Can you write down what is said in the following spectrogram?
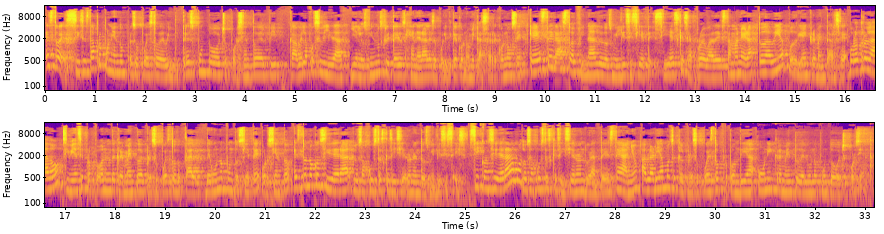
Esto es, si se está proponiendo un presupuesto de 23.8% del PIB, cabe la posibilidad, y en los mismos criterios generales de política económica se reconoce, que este gasto al final de 2017, si es que se aprueba de esta manera, todavía podría incrementarse. Por otro lado, si bien se propone un decremento del presupuesto total de 1.7%, esto no considera los ajustes que se hicieron en 2016. Si consideráramos los ajustes que se hicieron durante este año, hablaríamos de que el presupuesto esto propondría un incremento del 1.8%.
